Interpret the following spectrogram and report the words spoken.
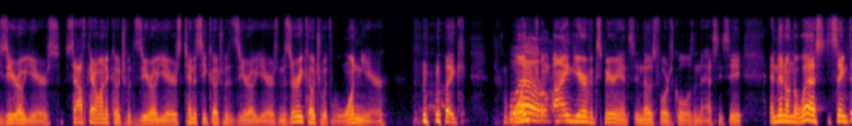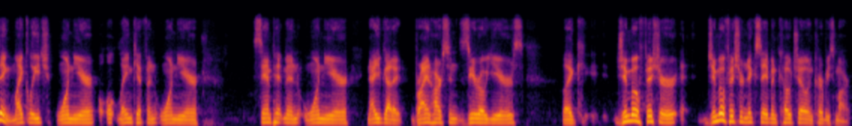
zero years, South Carolina coach with zero years, Tennessee coach with zero years, Missouri coach with one year, like Whoa. one combined year of experience in those four schools in the SEC. And then on the West, same thing. Mike Leach, one year, Lane Kiffin, one year, Sam Pittman, one year. Now you've got a Bryan Harsin, zero years. Like Jimbo Fisher, Jimbo Fisher, Nick Saban, Coach O, and Kirby Smart.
